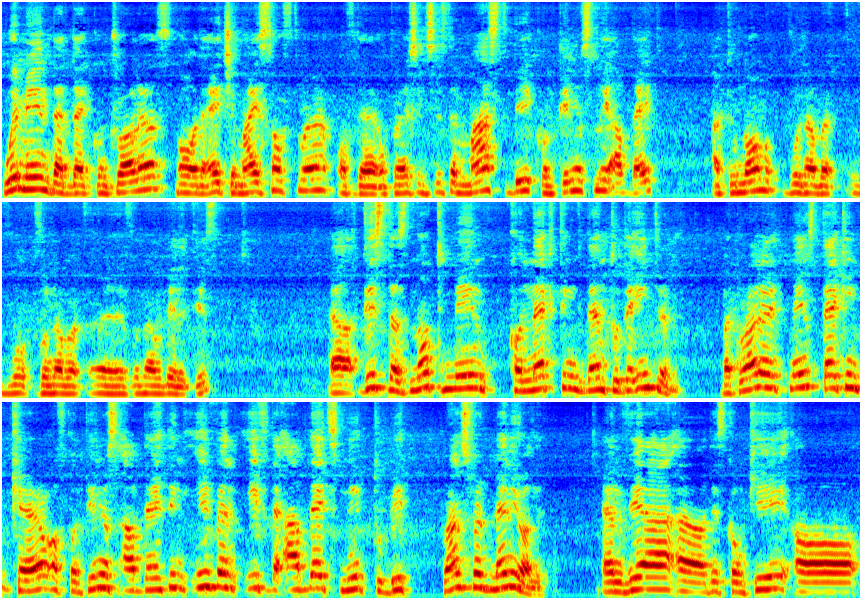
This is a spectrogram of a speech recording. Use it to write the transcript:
We mean that the controllers or the HMI software of the operation system must be continuously updated to known vulnerable, vulnerable, uh, vulnerabilities uh, this does not mean connecting them to the internet, but rather it means taking care of continuous updating, even if the updates need to be transferred manually and via uh, this key or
